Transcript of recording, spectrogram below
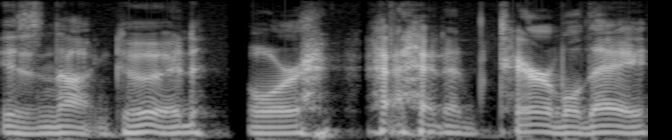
is not good or had a terrible day,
